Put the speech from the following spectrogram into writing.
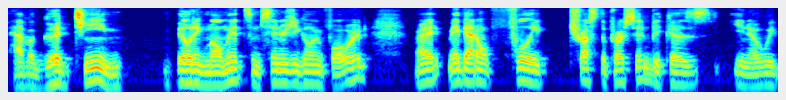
have a good team building moment, some synergy going forward, right? Maybe I don't fully trust the person because, you know, we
